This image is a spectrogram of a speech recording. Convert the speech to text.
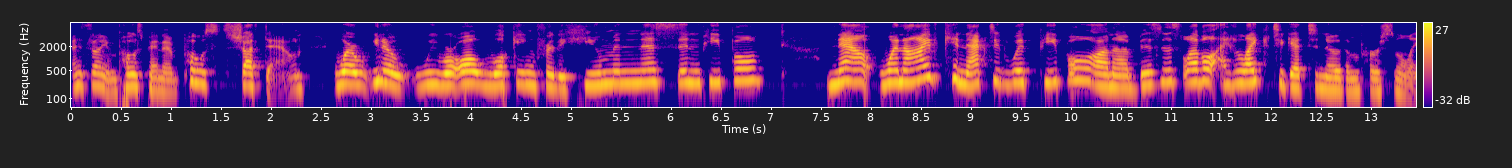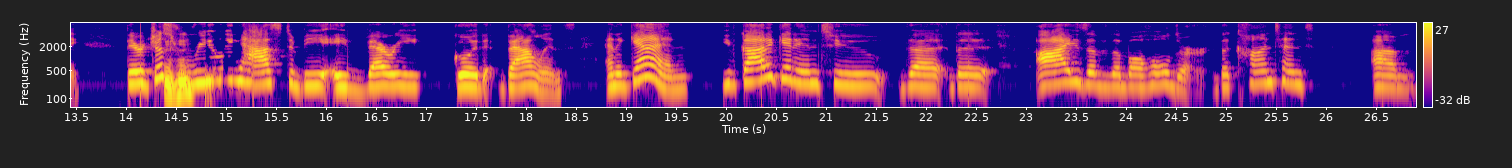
It's not even post pandemic, post shutdown where you know we were all looking for the humanness in people now when i've connected with people on a business level i like to get to know them personally there just mm-hmm. really has to be a very good balance and again you've got to get into the the eyes of the beholder the content um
